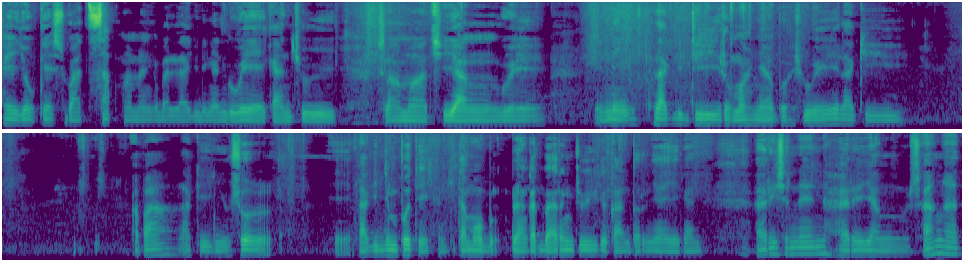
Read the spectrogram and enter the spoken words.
Hey yo guys, what's up maman Kembali lagi dengan gue kan cuy. Selamat siang gue. Ini lagi di rumahnya bos gue Lagi Apa Lagi nyusul eh, Lagi jemput ya kan. Kita mau berangkat bareng cuy ke kantornya ya kan. Hari Senin Hari yang sangat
